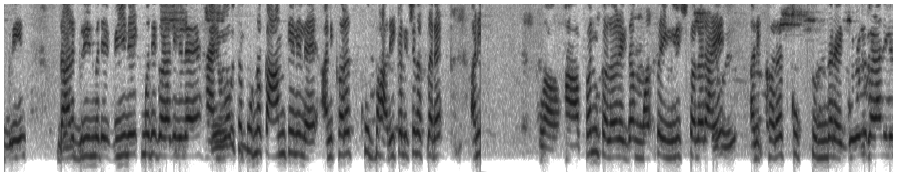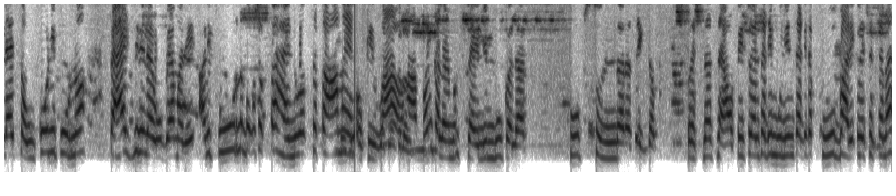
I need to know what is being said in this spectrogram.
ग्रीन डार्क ग्रीन मध्ये व्ही नेकमध्ये गळा दिलेला आहे. हँडवर्कचं पूर्ण काम केलेलं आहे आणि खरंच खूप भारी कलेक्शन असणार आहे. आणि वाव हा पण कलर एकदम मस्त इंग्लिश कलर आहे. आणि खरंच खूप सुंदर आहे. गोल गळा दिलेला आहे. चौकोनी पूर्ण पॅच दिलेला आहे उभ्यामध्ये. आणि पूर्ण बघू शकता हँडवर्कचं काम आहे. ओके वाव हा पण कलर मस्त आहे. लिंबू कलर खूप सुंदरच एकदम. प्रश्नच नाही. ऑफिस वेअरसाठी मुलींसाठी तर खूप भारी कलेक्शन आहे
